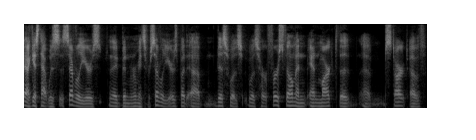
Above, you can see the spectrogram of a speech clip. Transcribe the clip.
I guess that was several years. They'd been roommates for several years, but uh, this was was her first film and and marked the start of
